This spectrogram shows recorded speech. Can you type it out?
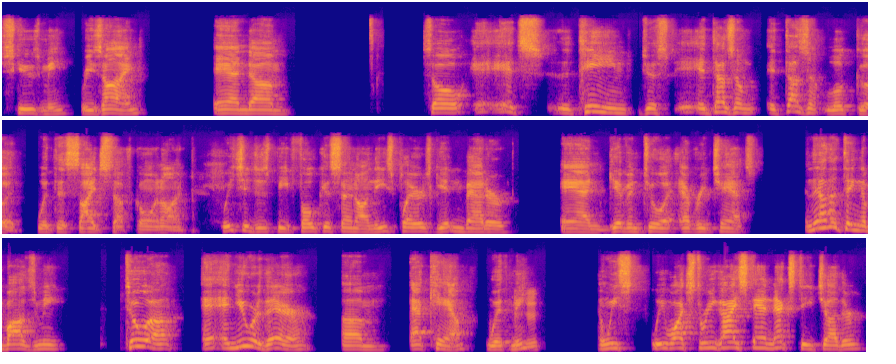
Excuse me, resigned, and um, so it's the team. Just it doesn't it doesn't look good with this side stuff going on. We should just be focusing on these players getting better and giving Tua every chance. And the other thing that bothers me, Tua, and you were there. Um, at camp with me, mm-hmm. and we we watched three guys stand next to each other,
